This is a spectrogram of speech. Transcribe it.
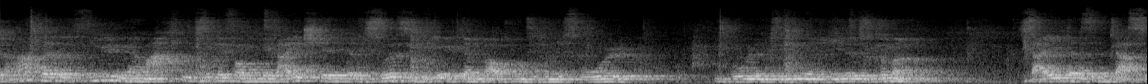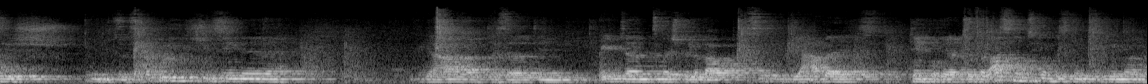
Staat hat auch viel mehr Macht im Sinne von Bereitstellen der Ressourcen, die Eltern brauchen, um sich um das Wohl Wohl und ihre Kinder zu kümmern. Sei das im klassisch, im sozialpolitischen Sinne, ja, dass er den Eltern zum Beispiel erlaubt, die Arbeit temporär zu verlassen und sich um das Kind zu kümmern,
